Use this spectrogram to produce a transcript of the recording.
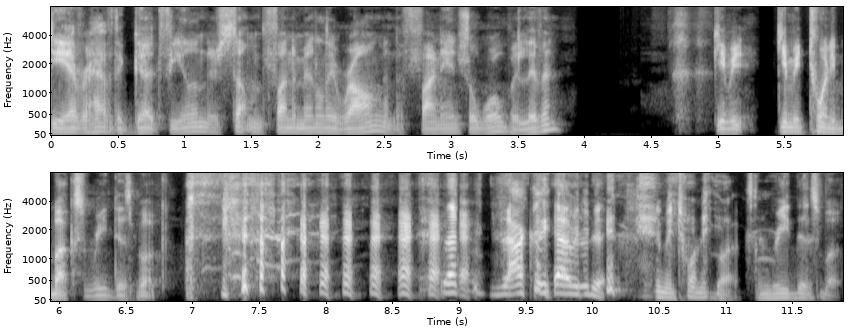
do you ever have the gut feeling there's something fundamentally wrong in the financial world we live in? Give me give me 20 bucks and read this book. That's exactly how we do it. Give me 20 bucks and read this book.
